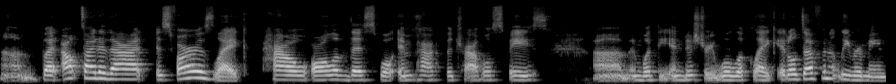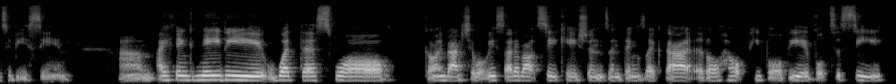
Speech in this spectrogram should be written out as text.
Um, but outside of that, as far as like how all of this will impact the travel space um, and what the industry will look like, it'll definitely remain to be seen. Um, I think maybe what this will, going back to what we said about staycations and things like that, it'll help people be able to see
